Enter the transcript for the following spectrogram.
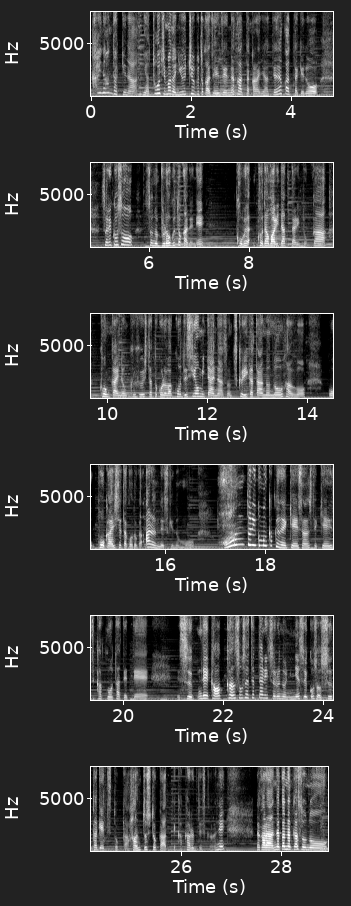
回なんだっけないや当時まだ YouTube とか全然なかったからやってなかったけどそれこそそのブログとかでねこだわりだったりとか今回の工夫したところはこうですよみたいなその作り方のノウハウを公開してたことがあるんですけども本当に細かくね計算して計画を立ててで乾燥させたりするのにねそれこそ数ヶ月とか半年とかってかかるんですからね。だからなかなかその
